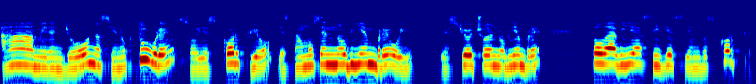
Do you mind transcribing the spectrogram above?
ah, miren, yo nací en octubre, soy escorpio y estamos en noviembre, hoy 18 de noviembre, todavía sigue siendo escorpio.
